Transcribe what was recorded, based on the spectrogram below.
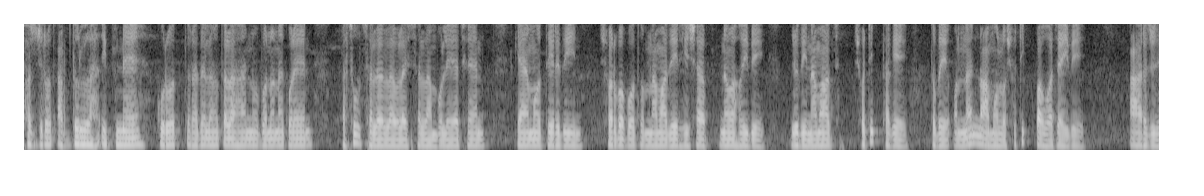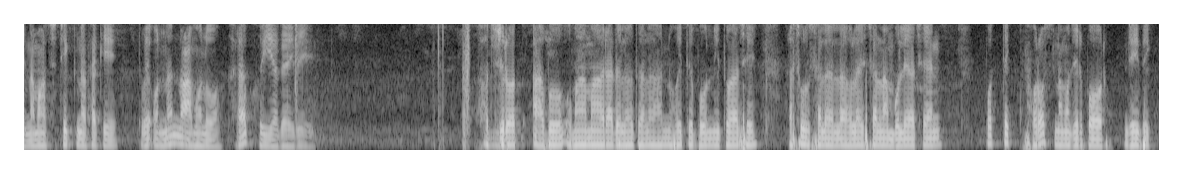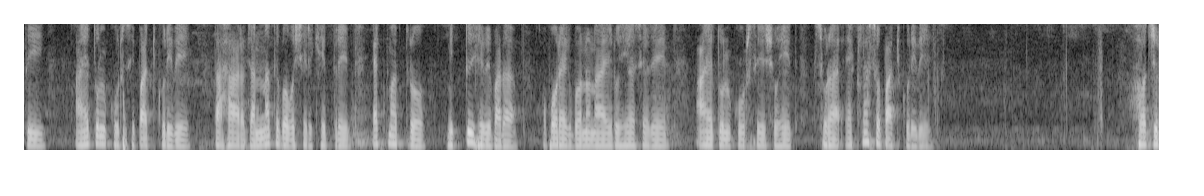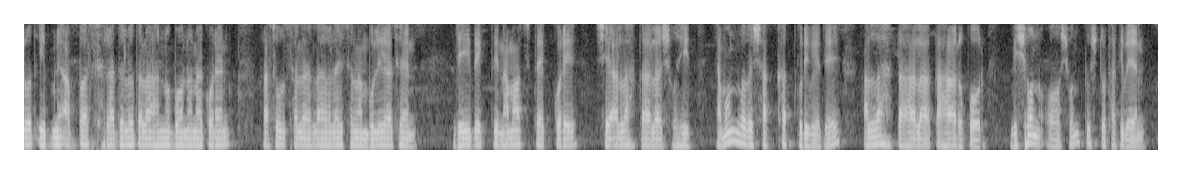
হজরত আবদুল্লাহ ইবনে কুরত রাদাল্লাহ তালাহানু বর্ণনা করেন, রাসুল সাল্লাহ আলাইসাল্লাম বলিয়াছেন, কেয়ামতের দিন সর্বপ্রথম নামাজের হিসাব নেওয়া হইবে। যদি নামাজ সঠিক থাকে, তবে অন্যান্য আমলও সঠিক পাওয়া যাইবে। আর যদি নামাজ ঠিক না থাকে, তবে অন্যান্য আমলও খারাপ হইয়া যাইবে। হজরত আবু উমামা রাদাল্লাহ তালাহান হইতে বর্ণিত আছে। রাসুল সাল্লাহ সাল্লাম বলিয়াছেন প্রত্যেক ফরজ নামাজের পর যেই ব্যক্তি আয়াতুল কুরসি পাঠ করিবে, তাহার জান্নাতে প্রবেশের ক্ষেত্রে একমাত্র মৃত্যুই হেবে বাধা। অপর এক বর্ণনায় রহিয়াছে যে, আয়াতুল কুরসির সহিত সুরা একলাসও পাঠ করিবে। হজরত ইবনে আব্বাস রাদুল্লাহন বর্ণনা করেন, রাসুল সাল্লাহ সাল্লাম বলিয়াছেন যেই ব্যক্তি নামাজ ত্যাগ করে, সে আল্লাহ তাহালার সহিত এমনভাবে সাক্ষাৎ করিবে যে, আল্লাহ তাহালা তাহার উপর ভীষণ অসন্তুষ্ট থাকিবেন।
